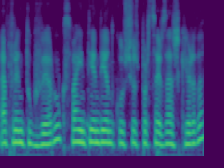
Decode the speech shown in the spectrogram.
à frente do governo, que se vai entendendo com os seus parceiros à esquerda.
